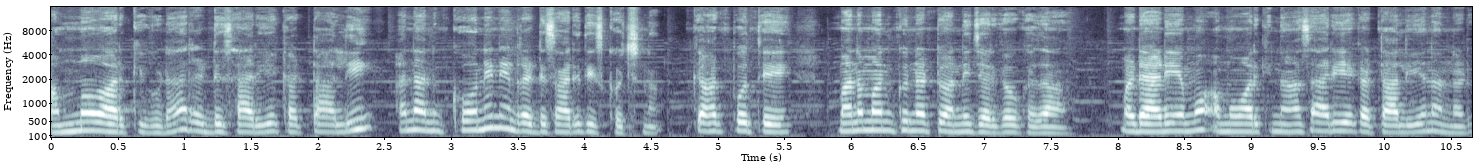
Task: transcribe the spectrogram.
అమ్మవారికి కూడా రెడ్ శారీయే కట్టాలి అని అనుకొని నేను రెడ్ శారీ తీసుకొచ్చిన. కాకపోతే మనం అనుకున్నట్టు అన్నీ జరగవు కదా. మా డాడీ ఏమో అమ్మవారికి నా శారీయే కట్టాలి అని అన్నాడు.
